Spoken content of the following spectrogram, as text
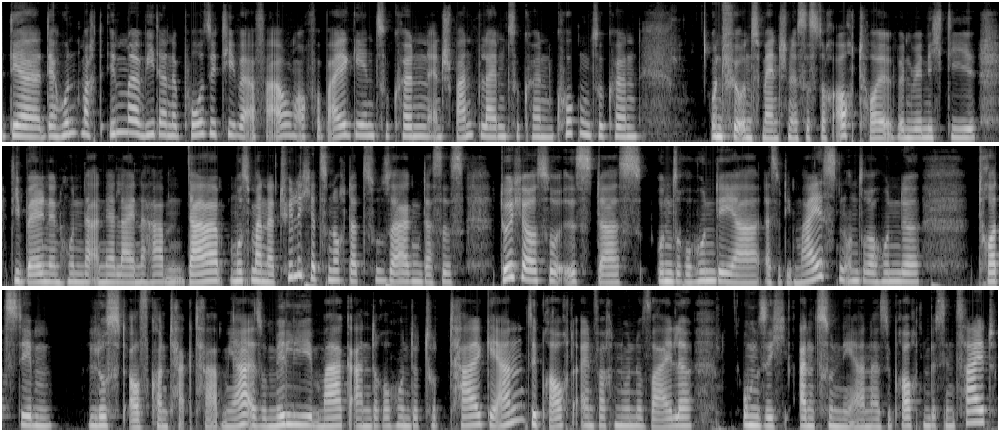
der, der Hund macht immer wieder eine positive Erfahrung, auch vorbeigehen zu können, entspannt bleiben zu können, gucken zu können. Und für uns Menschen ist es doch auch toll, wenn wir nicht die, die bellenden Hunde an der Leine haben. Da muss man natürlich jetzt noch dazu sagen, dass es durchaus so ist, dass unsere Hunde ja, also die meisten unserer Hunde trotzdem Lust auf Kontakt haben, ja. Also Millie mag andere Hunde total gern. Sie braucht einfach nur eine Weile, um sich anzunähern. Also sie braucht ein bisschen Zeit,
